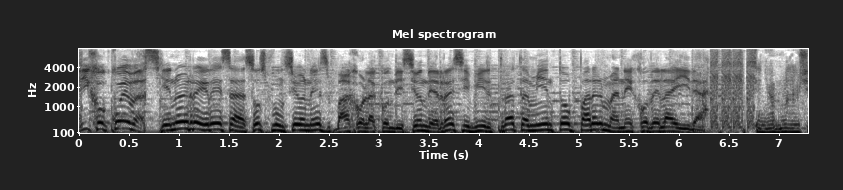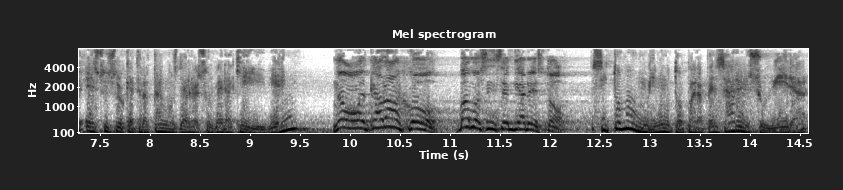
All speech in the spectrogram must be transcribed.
Dijo Cuevas, quien hoy regresa a sus funciones bajo la condición de recibir tratamiento para el manejo de la ira. Señor Nash, eso es lo que tratamos de resolver aquí, ¿bien? ¡No, al carajo! ¡Vamos a incendiar esto! Si toma un minuto para pensar en su ira...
